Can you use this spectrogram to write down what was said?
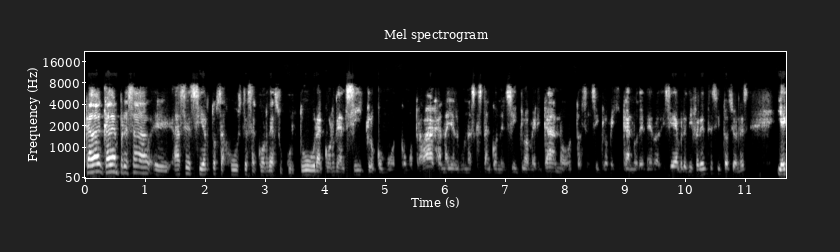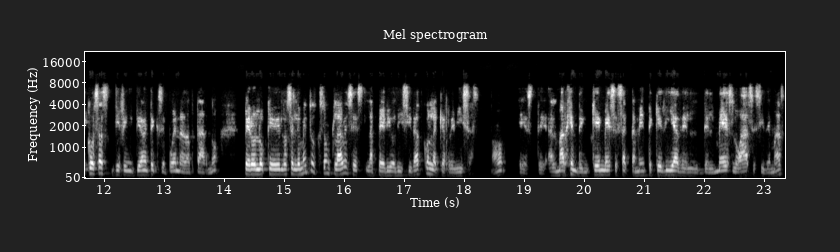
cada, cada empresa eh, hace ciertos ajustes acorde a su cultura, acorde al ciclo, como, como trabajan. Hay algunas que están con el ciclo americano, otras el ciclo mexicano de enero a diciembre, diferentes situaciones. Y hay cosas definitivamente que se pueden adaptar, ¿no? Pero lo que, los elementos que son claves es la periodicidad con la que revisas, ¿no? Este, al margen de en qué mes exactamente, qué día del, del mes lo haces y demás.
